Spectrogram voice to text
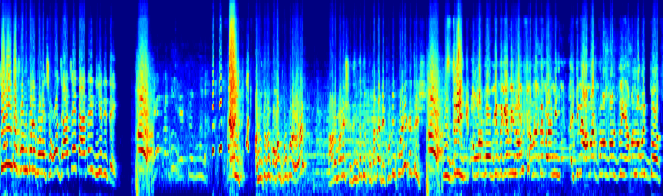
তুমি তো ফোন করে বলেছ ও যা চায় তাড়াতাড়ি দিয়ে দিতে। আমি তোকে কখন ফোন করলাম হ্যাঁ? তার মানে সেদিনকে তুই কোথাটা রেকর্ডিং করে রেখেছিস? স্ত্রী তোমার বউকে থেকে আমি লোক সামলাতে পারিনি। এই জন্য আমার কোনো দোষ নেই আমার লোকের দোষ।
